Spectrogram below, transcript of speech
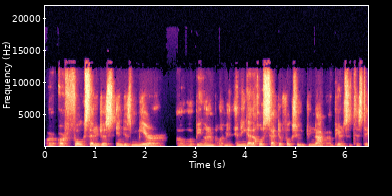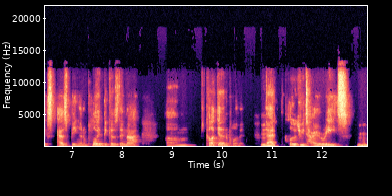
or, or folks that are just in this mirror of, of being unemployment. And you got a whole sector of folks who do not appear in statistics as being unemployed because they're not um, collecting unemployment. Mm-hmm. That includes retirees. Mm-hmm.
